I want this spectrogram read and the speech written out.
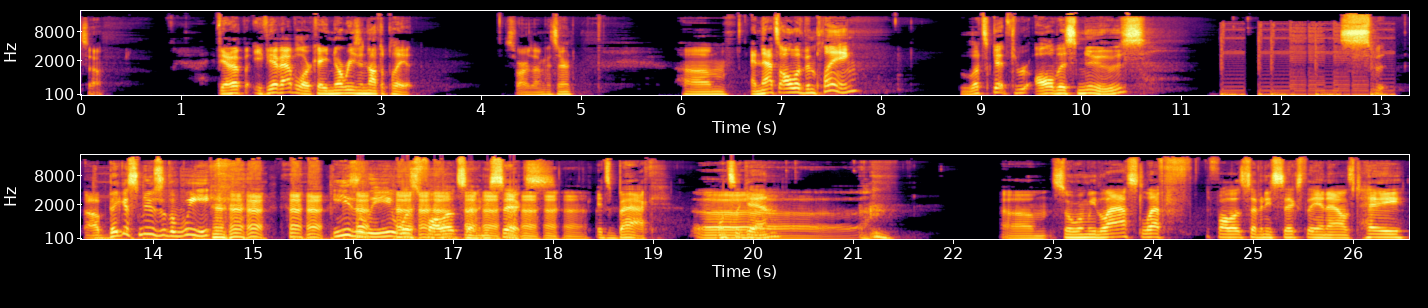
So if you have if you have Apple Arcade, no reason not to play it, as far as I'm concerned. Um, and that's all I've been playing. Let's get through all this news. Sp- uh, biggest news of the week easily was Fallout 76. It's back once again. Uh, Um, so when we last left Fallout 76, they announced, "Hey,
